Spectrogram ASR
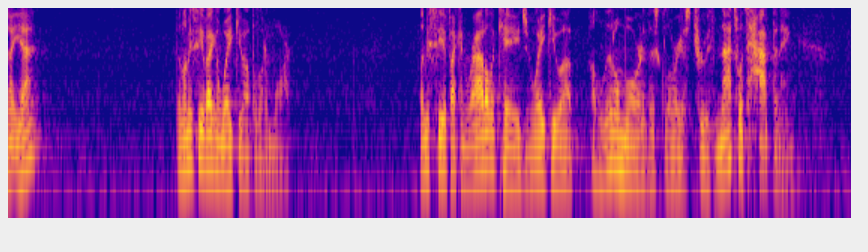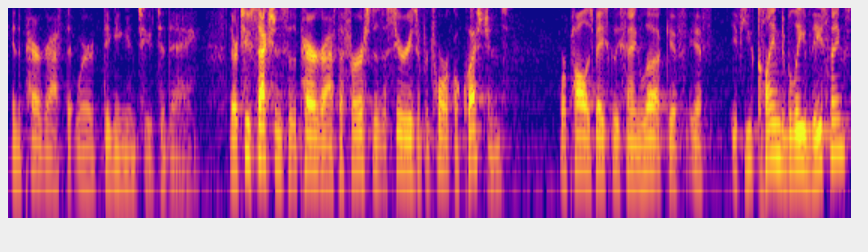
Not yet? Then let me see if I can wake you up a little more. Let me see if I can rattle the cage and wake you up a little more to this glorious truth. And that's what's happening in the paragraph that we're digging into today. There are two sections to the paragraph. The first is a series of rhetorical questions where Paul is basically saying, look, if, if, if you claim to believe these things,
